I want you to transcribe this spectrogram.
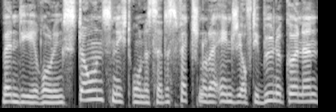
wenn die Rolling Stones nicht ohne Satisfaction oder Angie auf die Bühne können,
